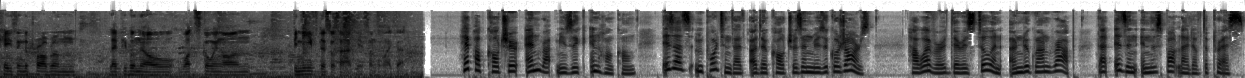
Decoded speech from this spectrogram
casing the problem, let people know what's going on beneath the society, something like that. Hip hop culture and rap music in Hong Kong is as important as other cultures and musical genres. However, there is still an underground rap that isn't in the spotlight of the press.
